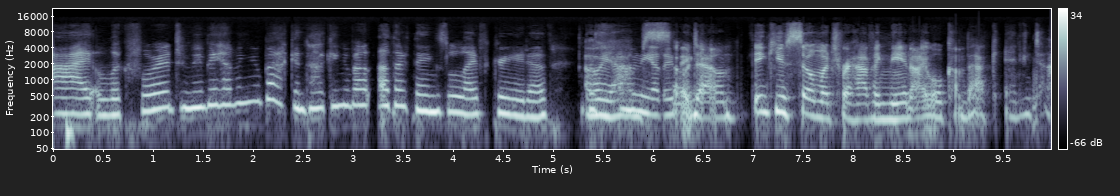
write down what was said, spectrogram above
I look forward to maybe having you back and talking about other things life creative. Oh yeah, so I'm many other so things. down. Thank you so much for having me, and I will come back anytime.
